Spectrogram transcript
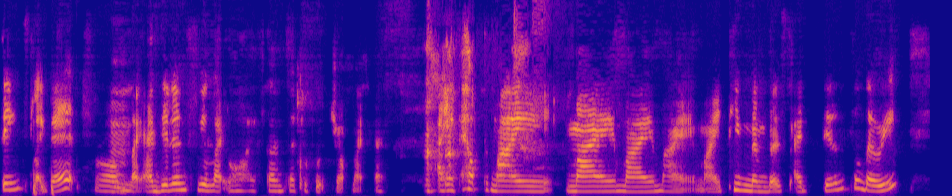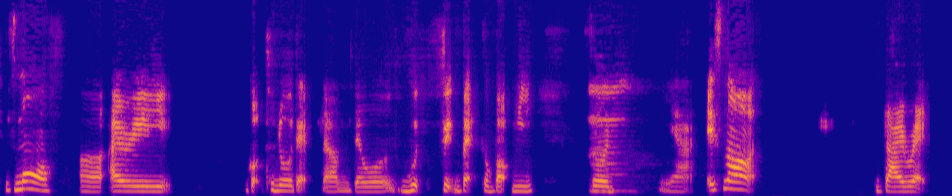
things like that from Mm. like I didn't feel like oh I've done such a good job like that. I have helped my my my my my team members. I didn't feel that way. It's more of uh I got to know that um there were good feedback about me. So Mm. yeah, it's not direct.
